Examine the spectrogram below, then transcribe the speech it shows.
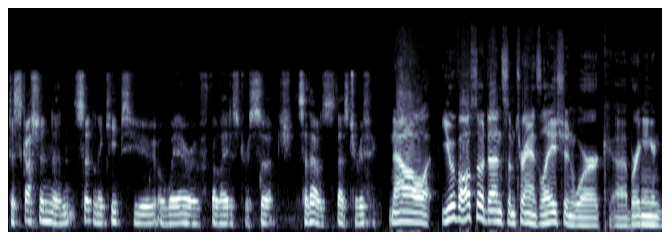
discussion and certainly keeps you aware of the latest research. So that was that was terrific. Now you've also done some translation work, uh, bringing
